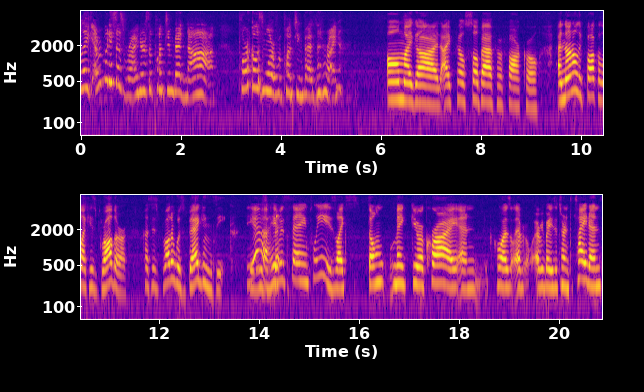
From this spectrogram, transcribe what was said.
Like everybody says, Reiner's a punching bag. Nah, Porco's more of a punching bag than Reiner. Oh my god, I feel so bad for Falco, and not only Falco, like his brother, because his brother was begging Zeke. Yeah, he be- was saying, please, like, don't make your cry and cause ev- everybody to turn to Titans.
